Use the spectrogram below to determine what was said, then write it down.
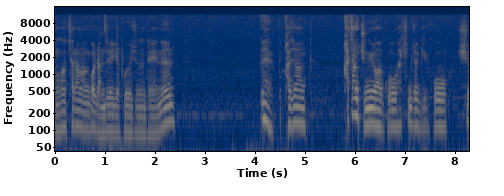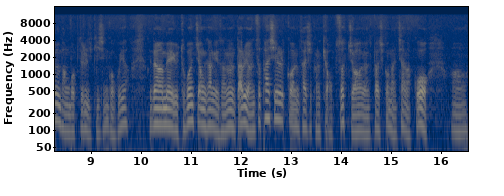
영상 촬영한 걸 남들에게 보여주는 데에는 네, 가장 가장 중요하고 핵심적이고 쉬운 방법들을 익히신 거고요. 그 다음에 두 번째 영상에서는 따로 연습하실 건 사실 그렇게 없었죠. 연습하실 건 많지 않았고 어,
